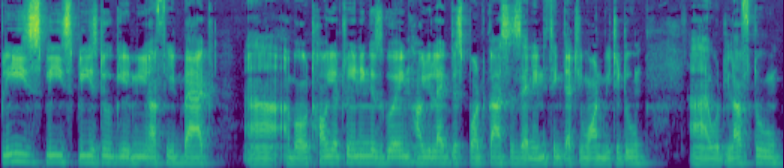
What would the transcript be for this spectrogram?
Please, please, please do give me your feedback uh, about how your training is going, how you like this podcast. Is there anything that you want me to do? I would love to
